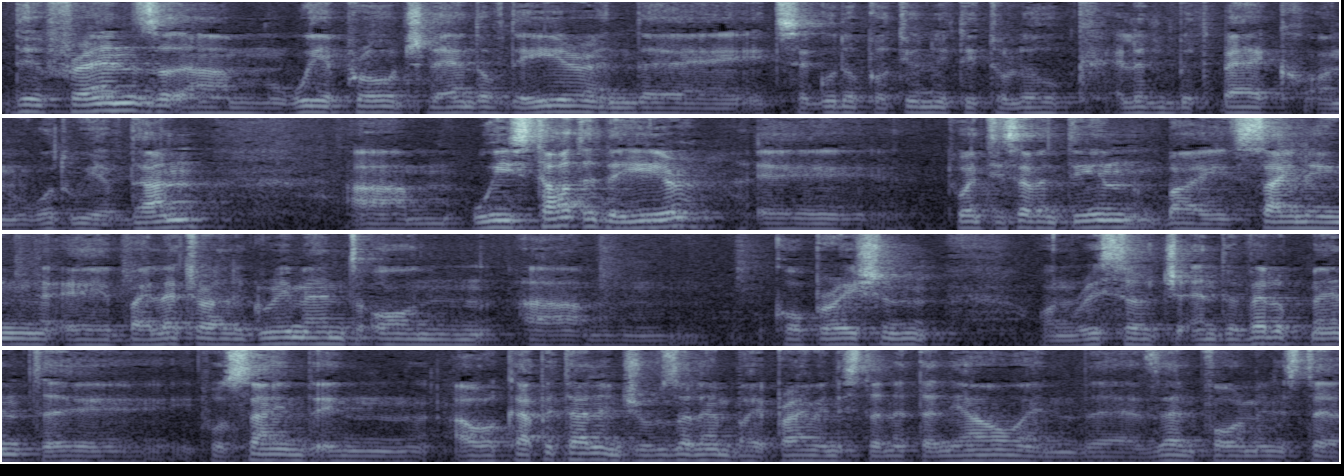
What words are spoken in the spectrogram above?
Dear friends, um, we approach the end of the year and uh, it's a good opportunity to look a little bit back on what we have done. Um, we started the year uh, 2017 by signing a bilateral agreement on um, cooperation on research and development. Uh, it was signed in our capital in Jerusalem by Prime Minister Netanyahu and uh, then Foreign Minister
